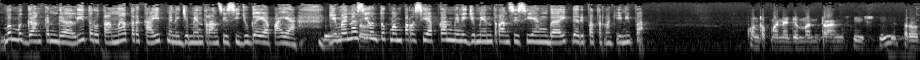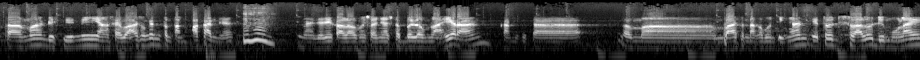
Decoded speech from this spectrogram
memegang kendali terutama terkait manajemen transisi juga ya Pak ya. Gimana sih untuk mempersiapkan manajemen transisi yang baik dari peternak ini Pak? Untuk manajemen transisi, terutama di sini yang saya bahas mungkin tentang pakan ya. Mhm. Nah, jadi kalau misalnya sebelum lahiran, kan kita membahas tentang kebuntingan itu selalu dimulai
